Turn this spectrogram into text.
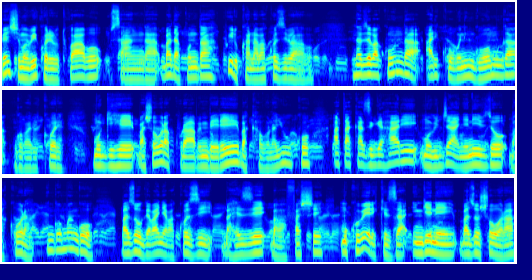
Benshi mu bikorera utwabo usanga badakunda kwirukana abakozi babo. Ntavyo bakunda ariko ubu ni ngombwa ngo babikore. Mu gihe bashobora kuraba imbere bakabona yuko atakazi gahari mu bijyanye n'ibyo bakora. Ni ngombwa ngo bazogabanya abakozi baheze babafashe mu kuberekeza ingene bazoshobora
